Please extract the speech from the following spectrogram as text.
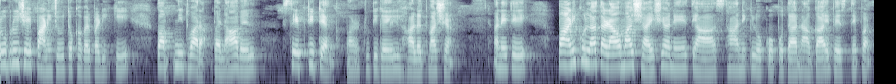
રૂબરૂ જઈ પાણી જોયું તો ખબર પડી કે કંપની દ્વારા બનાવેલ સેફ્ટી ટેન્ક પણ તૂટી ગયેલી હાલતમાં છે અને તે પાણી ખુલ્લા તળાવમાં જાય છે અને ત્યાં સ્થાનિક લોકો પોતાના ગાય ભેંસને પણ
